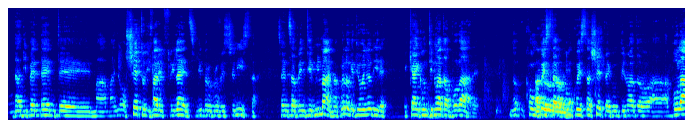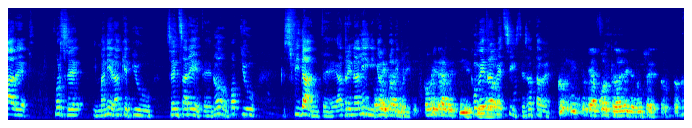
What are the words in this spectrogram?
da dipendente, ma, ma, ho scelto di fare il freelance, libero professionista, senza pentirmi mai, ma quello che ti voglio dire è che hai continuato a volare. No, con, questa, con, questa, scelta hai continuato a, a, volare, forse in maniera anche più senza rete, no? un po' più sfidante, adrenalinica come un po' di prima. Come i trapezzisti. Come i trapezzisti, esattamente. Con il rischio che a volte la rete non c'è sotto,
